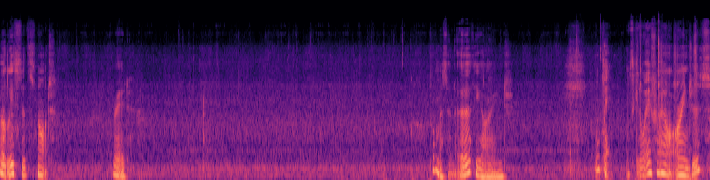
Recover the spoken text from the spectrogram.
Well, at least it's not red. It's almost an earthy orange. Okay, let's get away from our oranges.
